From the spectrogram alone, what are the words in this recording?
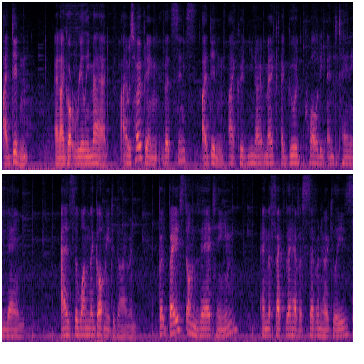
I didn't, and I got really mad. I was hoping that since I didn't, I could, you know, make a good quality entertaining game as the one that got me to Diamond. But based on their team, and the fact that they have a 7 Hercules,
